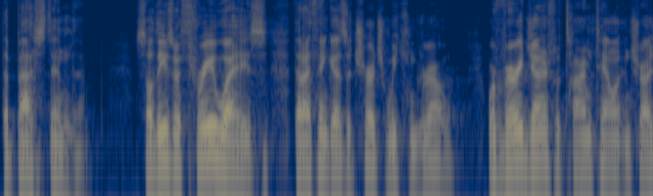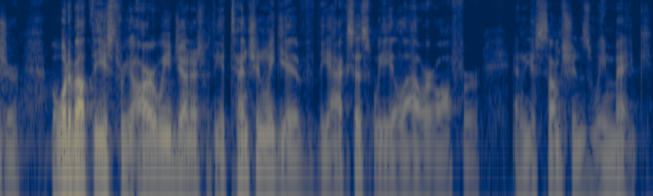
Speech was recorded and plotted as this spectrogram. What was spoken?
the best in them. So these are three ways that I think as a church we can grow. We're very generous with time, talent, and treasure. But what about these three? Are we generous with the attention we give, the access we allow or offer, and the assumptions we make?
